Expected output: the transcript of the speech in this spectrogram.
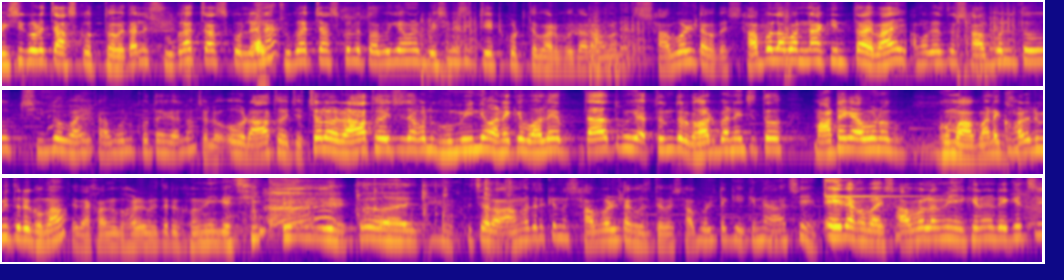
বেশি করে চাষ করতে হবে। তাহলে সুগার চাষ করলে না সুগার চাষ করলে তবে কি আমরা বেশি বেশি ট্রেড করতে পারব? তারা আমার শাবলটা কোথায়? শাবল আবার না কিনতে হয়, ভাই? আমার কাছে তো শাবল তো ছিল, ভাই। শাবল কোথায় গেল? চলো, ও, রাত হয়েছে। চলো, রাত হয়েছে যখন ঘুমিয়ে অনেকে বলে দাদা তুমি এত ঘর বানিয়েছো তো, মাঠে কেমন ঘুমাও? মানে ঘরের ভিতরে ঘুমাও। দেখো, আমি ঘরের ভিতরে ঘুমিয়ে গেছি। ভাই। তো চলো, আমাদেরকে না শাবলটা খুঁজতে হবে। শাবলটা কি এখানে আছে? এই দেখো, ভাই, শাবল আমি এখানে রেখেছি,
